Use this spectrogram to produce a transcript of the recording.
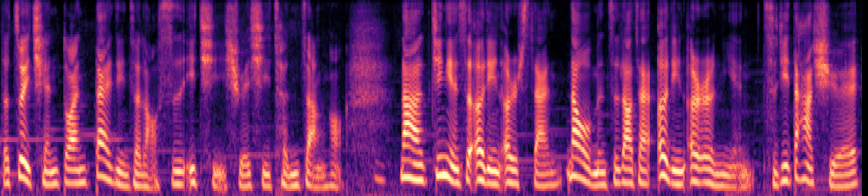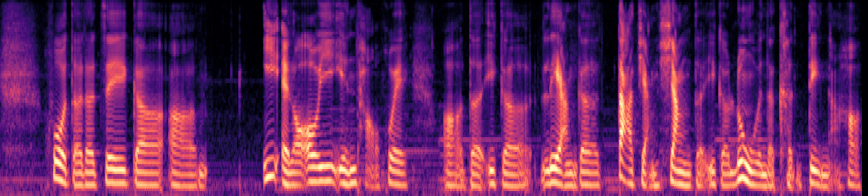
的最前端，带领着老师一起学习成长哈。那今年是二零二三，那我们知道在二零二二年，慈济大学获得了这个呃。E L O E 研讨会呃的一个两个大奖项的一个论文的肯定啊哈，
